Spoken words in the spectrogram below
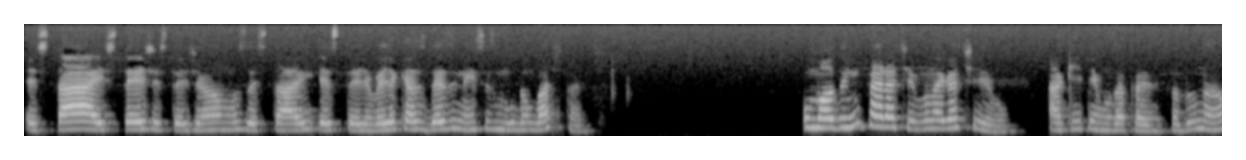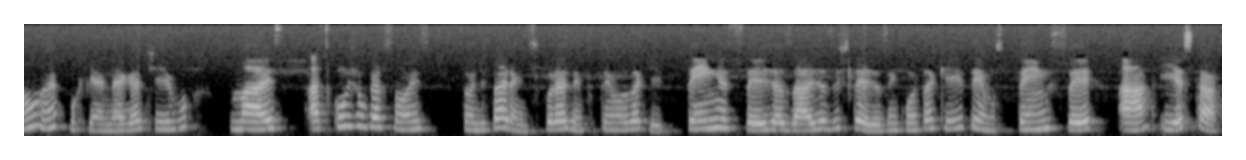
está, esteja, estejamos, está, estejam. Veja que as desinências mudam bastante. O modo imperativo negativo. Aqui temos a presença do não, né, porque é negativo, mas as conjugações são diferentes. Por exemplo, temos aqui tenha, sejas, hajas, estejas, enquanto aqui temos tem, ser, a e está.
